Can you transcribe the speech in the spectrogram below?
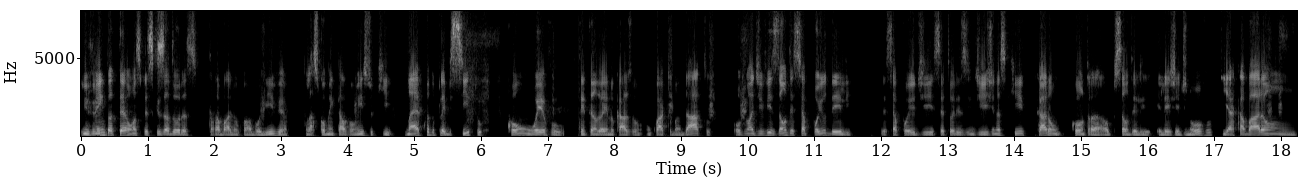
e vendo até umas pesquisadoras que trabalham com a Bolívia, elas comentavam isso, que na época do plebiscito, com o Evo tentando aí, no caso, um quarto mandato, houve uma divisão desse apoio dele, desse apoio de setores indígenas que ficaram contra a opção dele eleger de novo e acabaram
